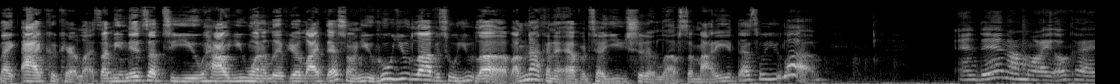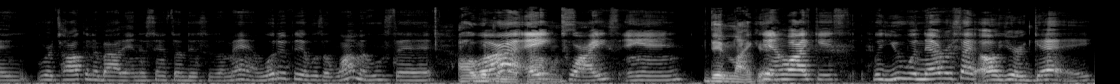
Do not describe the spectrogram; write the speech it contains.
Like I could care less. I mean, it's up to you how you want to live your life. That's on you. Who you love is who you love. I'm not gonna ever tell you you shouldn't love somebody. If that's who you love. And then I'm like, okay, we're talking about it in the sense of this is a man. What if it was a woman who said, oh, "Well, I ate twice and didn't like it. Didn't like it. but you would never say, "Oh, you're gay."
